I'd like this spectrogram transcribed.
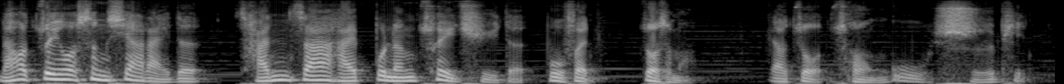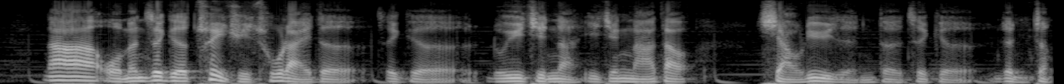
然后最后剩下来的残渣还不能萃取的部分做什么？要做宠物食品。那我们这个萃取出来的这个鲈鱼精呢，已经拿到。小绿人的这个认证，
